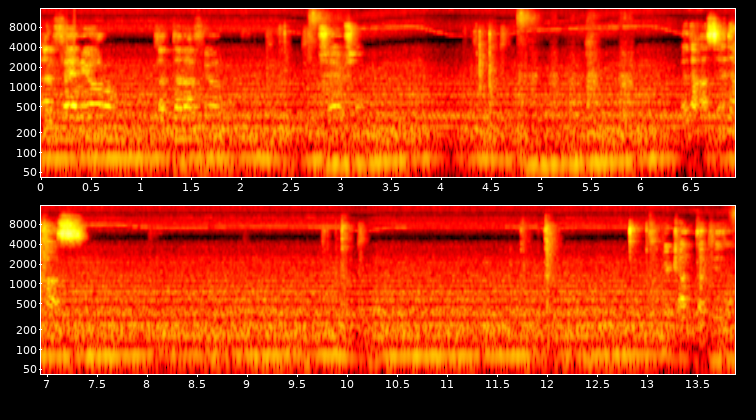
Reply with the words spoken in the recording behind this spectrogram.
2000 يورو 3000 يورو. مشي مشي ادعس ادعس بكنتك اذا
